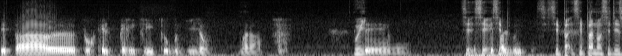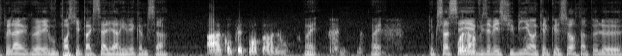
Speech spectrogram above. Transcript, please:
c'est pas pour qu'elle périclite au bout de 10 ans. Voilà. Oui. C'est pas, pas, pas dans cet esprit-là que vous pensiez pas que ça allait arriver comme ça. Ah, complètement pas, non. Oui. ouais. Donc ça, c'est vous avez subi en quelque sorte un peu le,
